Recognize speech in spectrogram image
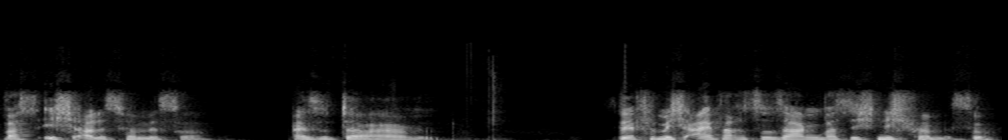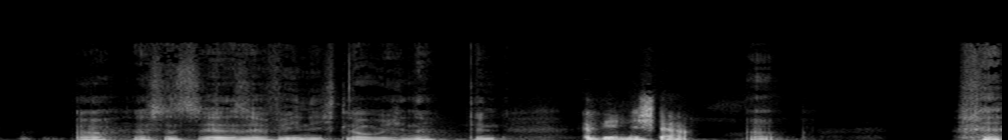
was ich alles vermisse. Also da wäre für mich einfacher zu sagen, was ich nicht vermisse. Oh, das ist sehr, sehr wenig, glaube ich, ne? Den, sehr wenig, ja. Ja,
